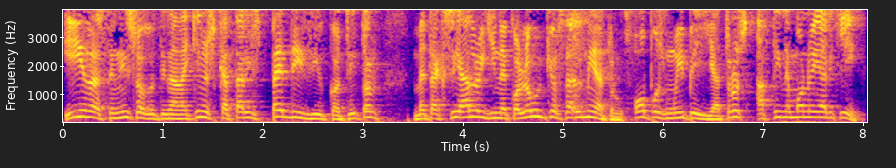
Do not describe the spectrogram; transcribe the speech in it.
είδα στην είσοδο την ανακοίνωση κατάργησης πέντε ειδικοτήτων, μεταξύ άλλων γυναικολόγου και οφθαλμίατρου. Όπως μου είπε η γιατρός, αυτή είναι μόνο η αρχή.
